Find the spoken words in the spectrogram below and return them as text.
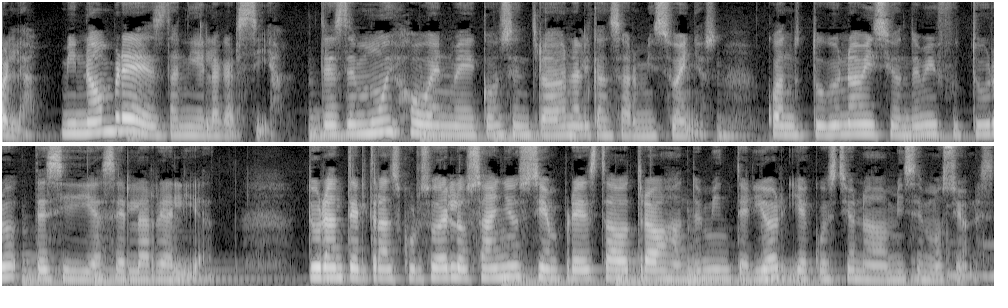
Hola, mi nombre es Daniela García. Desde muy joven me he concentrado en alcanzar mis sueños. Cuando tuve una visión de mi futuro, decidí hacerla realidad. Durante el transcurso de los años siempre he estado trabajando en mi interior y he cuestionado mis emociones.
